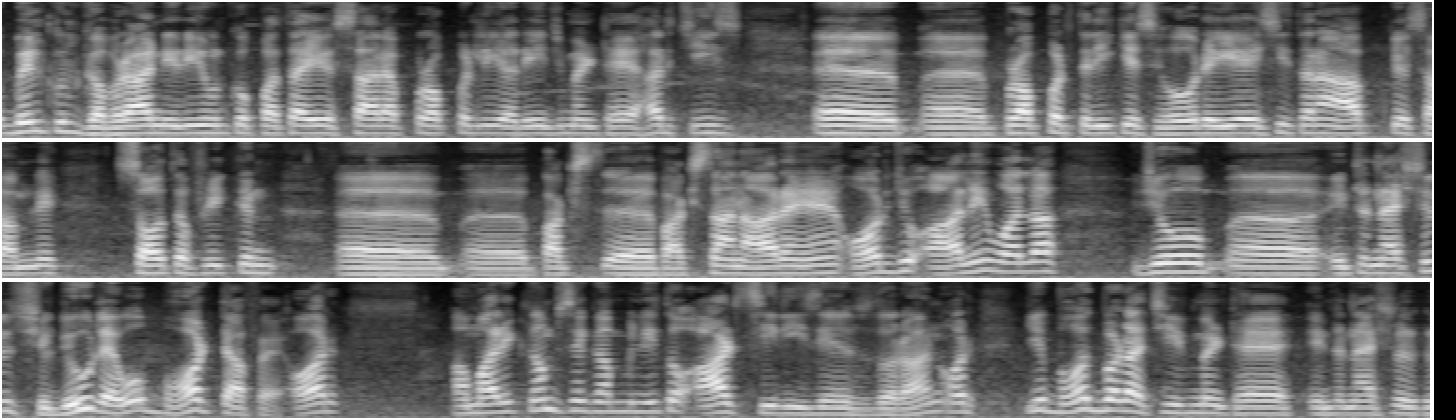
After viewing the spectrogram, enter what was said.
बिल्कुल घबरा नहीं रही, उनको पता है सारा प्रॉपरली अरेंजमेंट है, हर चीज़ प्रॉपर तरीके से हो रही है। इसी तरह आपके सामने साउथ अफ्रीकन पाकिस्तान आ रहे हैं और जो आने वाला जो इंटरनेशनल शेड्यूल है वो बहुत टफ़ है और हमारी कम से कम नहीं तो आठ सीरीज़ हैं इस दौरान और ये बहुत बड़ा अचीवमेंट है इंटरनेशनल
